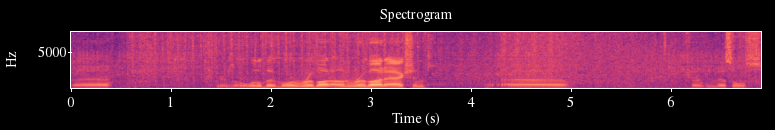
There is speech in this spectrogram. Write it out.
Uh, there's a little bit more robot on robot action. Drunken missiles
